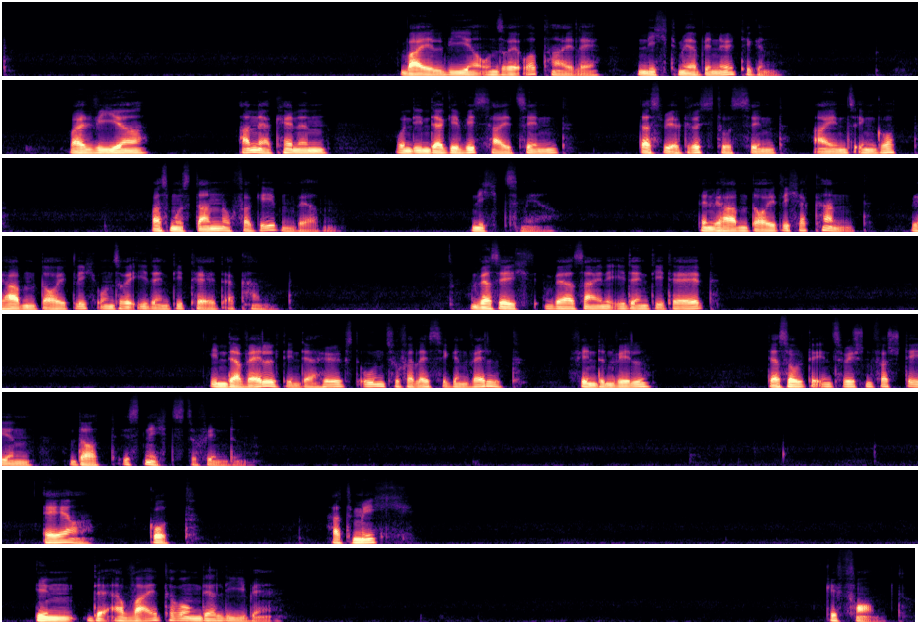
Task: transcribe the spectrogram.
Weil wir unsere Urteile nicht mehr benötigen. Weil wir anerkennen und in der Gewissheit sind, dass wir Christus sind, eins in Gott. Was muss dann noch vergeben werden? Nichts mehr. Denn wir haben deutlich erkannt, wir haben deutlich unsere Identität erkannt. Und wer, sich, wer seine Identität in der Welt, in der höchst unzuverlässigen Welt finden will, der sollte inzwischen verstehen, dort ist nichts zu finden. Er, Gott, hat mich in der Erweiterung der Liebe geformt.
